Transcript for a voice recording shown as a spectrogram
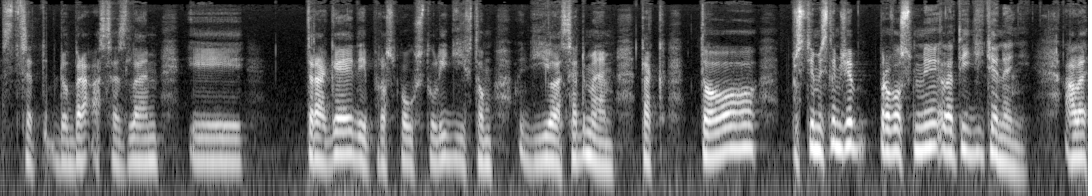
střed dobra a se zlem i tragédii pro spoustu lidí v tom díle sedmém, tak to prostě myslím, že pro osmiletý dítě není. Ale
